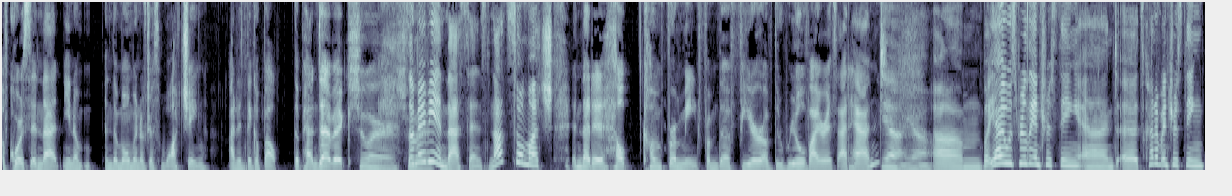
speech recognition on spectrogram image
of course, in that you know, in the moment of just watching, I didn't think about the pandemic. Sure, sure, So maybe in that sense, not so much in that it helped comfort me from the fear of the real virus at hand. Yeah, yeah. Um, but yeah, it was really interesting, and uh, it's kind of interesting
